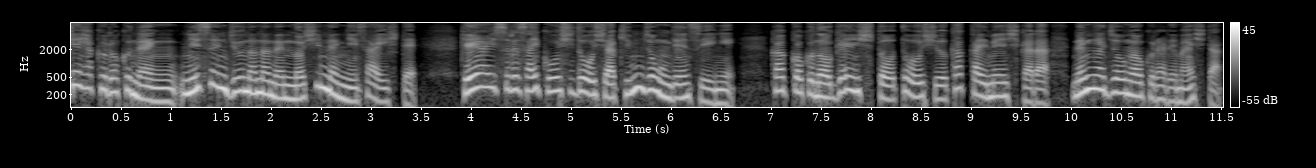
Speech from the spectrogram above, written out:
1906年、2017年の新年に際して、敬愛する最高指導者金正恩元帥に、各国の元首と党首各界名士から年賀状が送られました。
